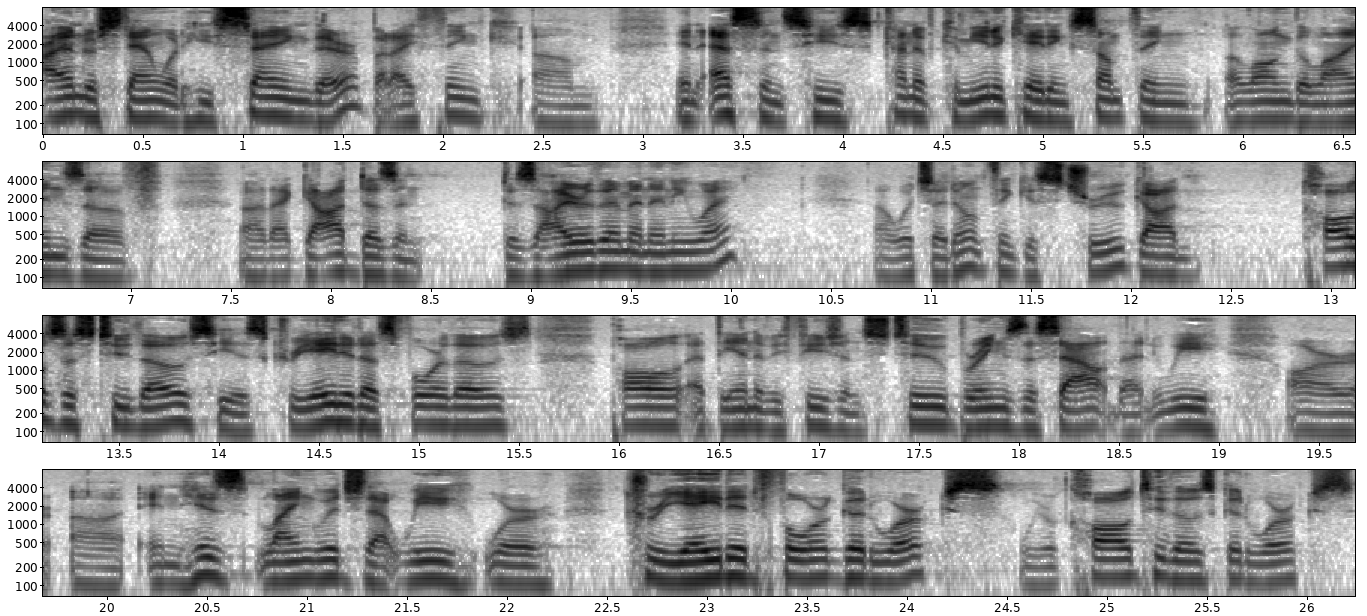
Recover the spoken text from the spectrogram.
I understand what he's saying there, but I think um, in essence he's kind of communicating something along the lines of uh, that God doesn't desire them in any way, uh, which I don't think is true. God calls us to those, He has created us for those. Paul, at the end of Ephesians 2, brings this out that we are, uh, in his language, that we were created for good works. We were called to those good works,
